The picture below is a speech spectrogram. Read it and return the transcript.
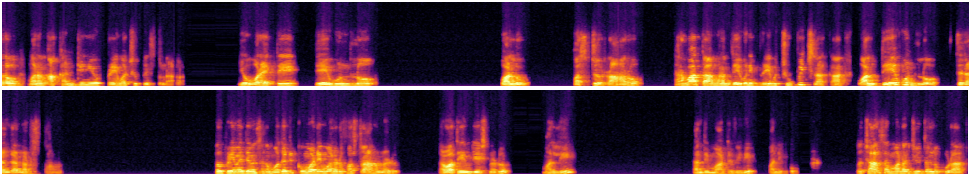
so మనం ఆ కంటిన్యూ ప్రేమ చూపిస్తున్నారు ఎవరైతే దేవుణ్ణిలో వాళ్ళు ఫస్ట్ రారో తర్వాత మనం దేవుని ప్రేమ చూపించినాక వాళ్ళు దేవునిలో స్థిరంగా నడుస్తాము సో ప్రేమ దేవుని సంఘం? మొదటి కుమారుడు ఏమన్నాడు ఫస్ట్ రానన్నాడు తర్వాత ఏం చేసినాడు? మళ్ళీ తండ్రి మాట విని పనిపో సో చాలాసార్లు మన జీవితంలో కూడా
